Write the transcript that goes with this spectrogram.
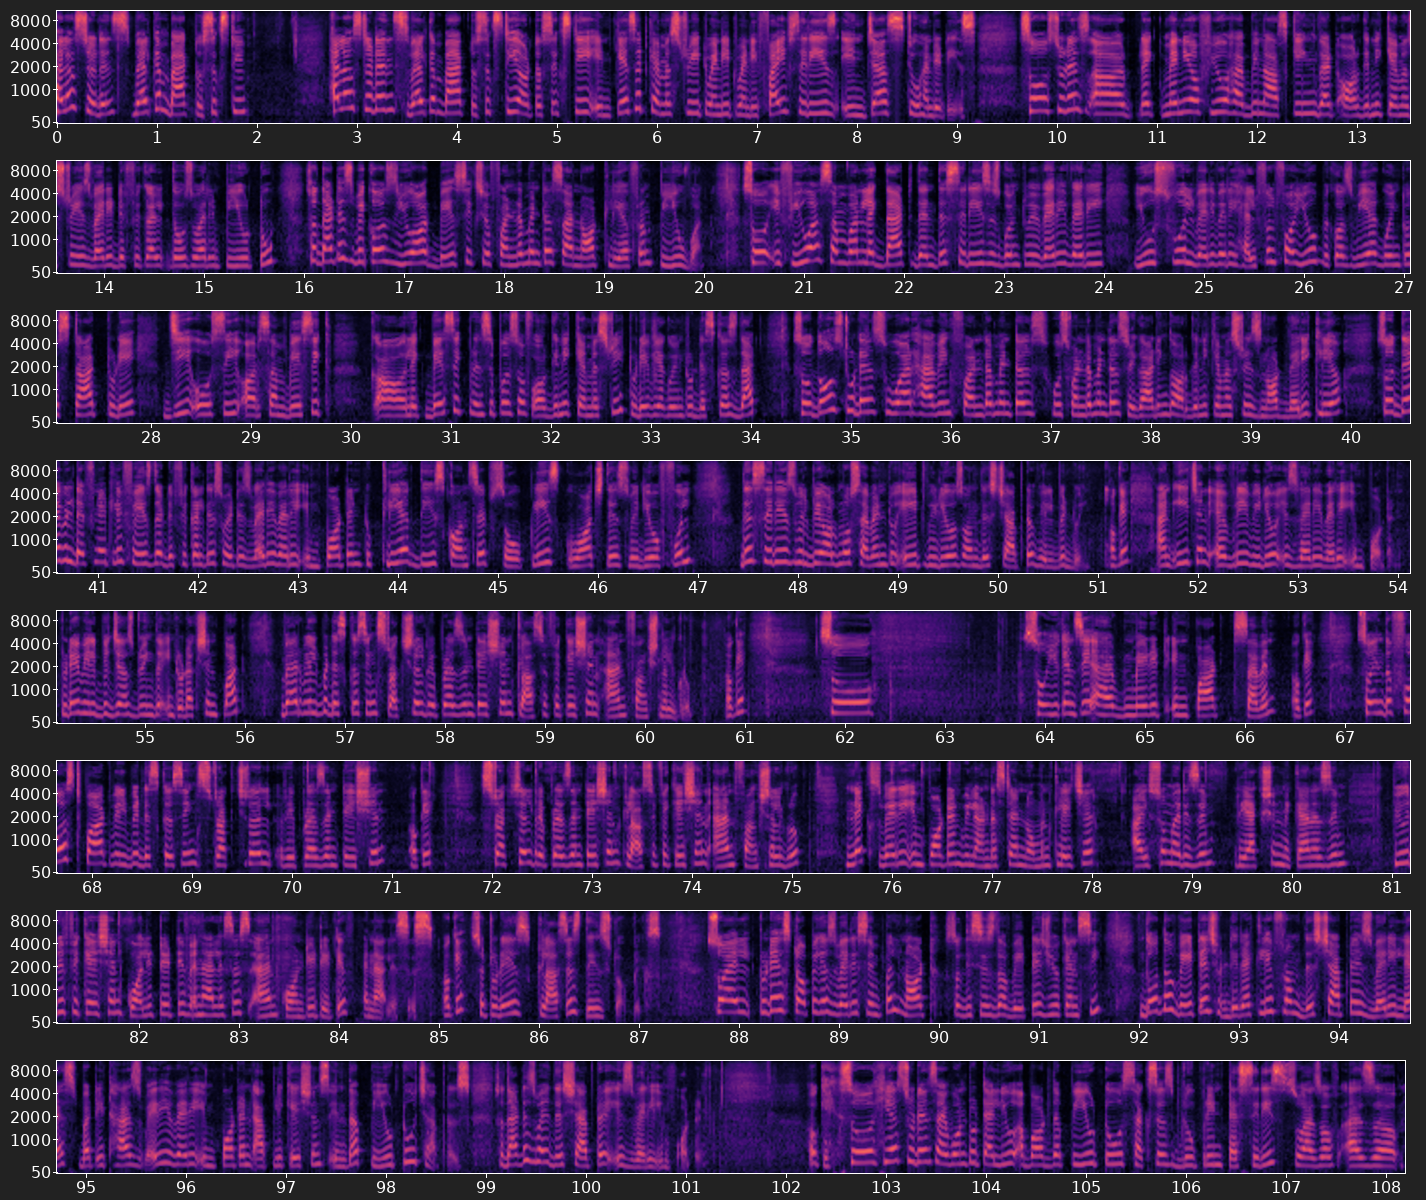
Hello students, welcome back to 60. Hello students, welcome back to 60 out of 60 in KCET Chemistry 2025 series in just 200 days. So students, uh, like many of you have been asking that organic chemistry is very difficult, those who are in PU2. So that is because your basics, your fundamentals are not clear from PU1. So if you are someone like that, then this series is going to be very, very useful, very, very helpful for you because we are going to start today GOC or some basic uh, like basic principles of organic chemistry. Today we are going to discuss that. So those students who are having fundamentals whose fundamentals regarding the organic chemistry is not very clear so they will definitely face the difficulty. So it is very very important to clear these concepts. So please watch this video full this series will be almost 7 to 8 videos on this chapter we'll be doing okay? And each and every video is very very important. Today we'll be just doing the introduction part where we'll be discussing structural representation classification and functional group okay? So so you can see i have made it in part 7 okay? So in the first part we'll be discussing structural representation okay. Structural representation classification and functional group. Next very important we'll understand nomenclature. Isomerism reaction mechanism purification qualitative analysis and quantitative analysis. Okay. So today's class is these topics so I'll, today's topic is very simple not so this is the weightage you can see. Though the weightage directly from this chapter is very less but it has very very important applications in the PU2 chapters. So that is why this chapter is very important. Okay so here students I want to tell you about the PU2 success blueprint test series. So as of as a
